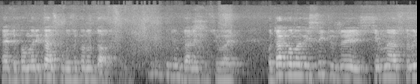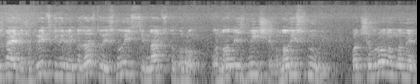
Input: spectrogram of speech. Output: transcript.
знаєте, по американському законодавству. І будемо далі працювати. Отак воно висить уже з 17-го. Ви знаєте, що українське вільне козацтво існує з 17-го року. Воно не знищено, воно існує. От шеврон у мене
